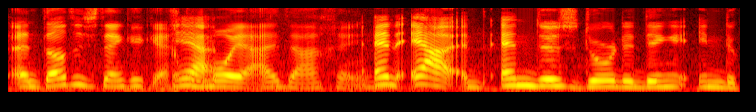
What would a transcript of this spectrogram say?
En dat is denk ik echt Ja. een mooie uitdaging. En, ja, en- dus door de dingen in de,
